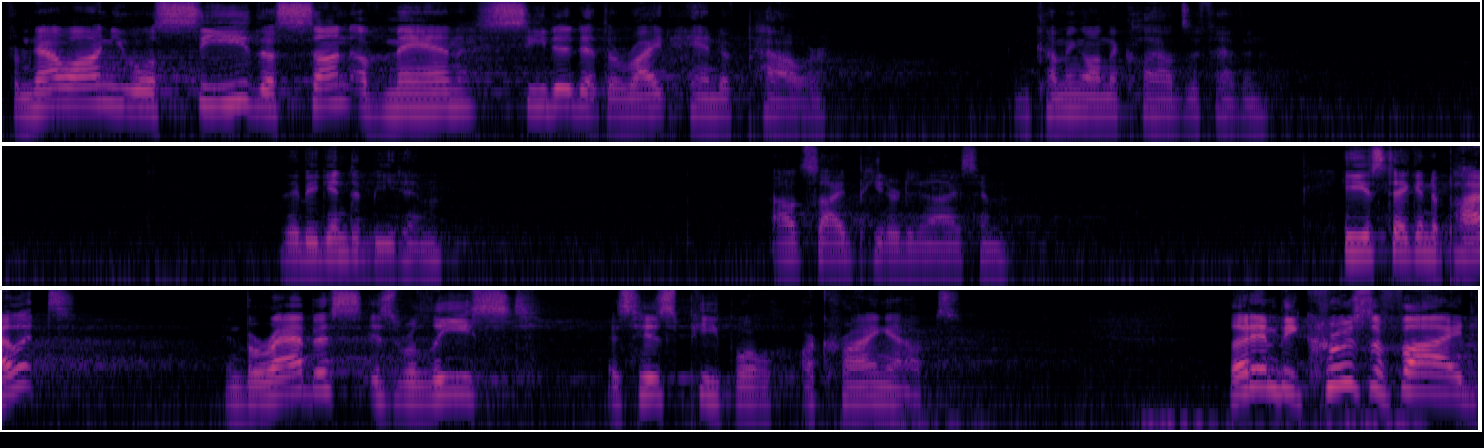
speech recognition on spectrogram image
from now on you will see the Son of Man seated at the right hand of power and coming on the clouds of heaven. They begin to beat him. Outside, Peter denies him. He is taken to Pilate, and Barabbas is released as his people are crying out, Let him be crucified!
